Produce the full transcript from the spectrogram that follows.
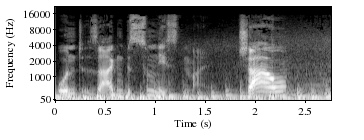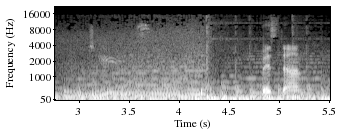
und sagen bis zum nächsten Mal. Ciao. Tschüss. Bis dann.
